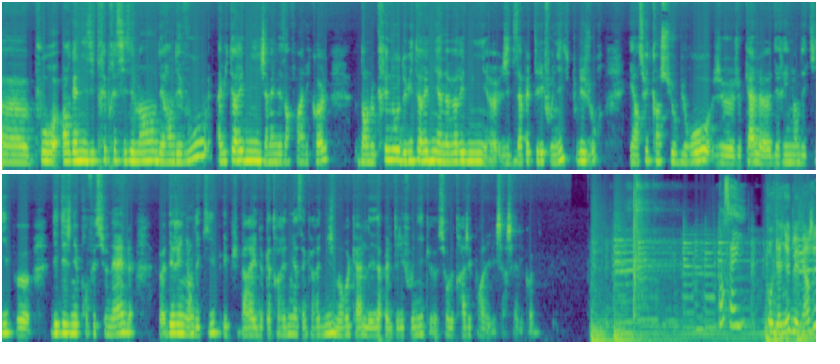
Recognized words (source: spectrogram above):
euh, pour organiser très précisément des rendez-vous. À 8h30, j'amène les enfants à l'école. Dans le créneau de 8h30 à 9h30, euh, j'ai des appels téléphoniques tous les jours. Et ensuite, quand je suis au bureau, je, cale euh, des réunions d'équipe, des déjeuners professionnels, des réunions d'équipe. Et puis pareil, de 4h30 à 5h30, je me recale des appels téléphoniques sur le trajet pour aller les chercher à l'école. Conseil pour gagner de l'énergie.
